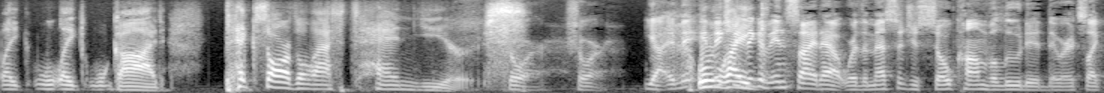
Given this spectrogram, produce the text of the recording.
like like well, God, Pixar of the last ten years. Sure, sure. Yeah, it, ma- it makes me think of Inside Out, where the message is so convoluted, where it's like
